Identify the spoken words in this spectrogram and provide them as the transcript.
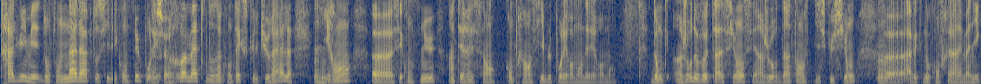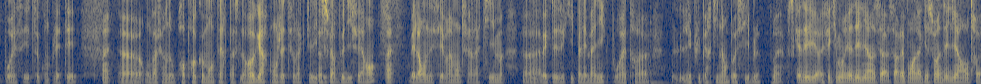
traduit, mais dont on adapte aussi les contenus pour les remettre dans un contexte culturel qui mhm. rend euh, ces contenus intéressants, compréhensibles pour les romans et les romans. Donc un jour de votation, c'est un jour d'intense discussion mhm. euh, avec nos confrères alémaniques pour essayer de se compléter. Euh, on va faire nos propres commentaires parce que le regard qu'on jette sur l'actualité est un peu différent. Mais là, on essaie vraiment de faire la team mhm. avec les équipes alémaniques pour être les plus pertinents possibles. Ouais, parce qu'il y a des, effectivement, il y a des liens, ça, répond à la question, il y a des liens entre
